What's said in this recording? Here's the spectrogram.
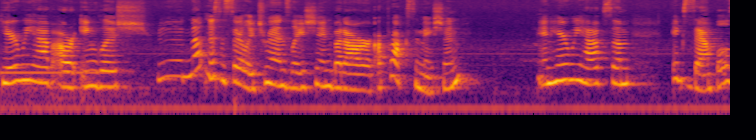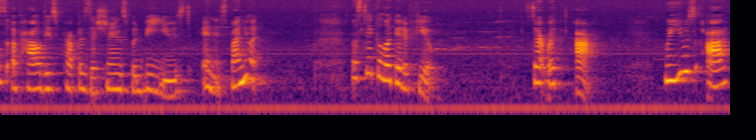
Here we have our English, eh, not necessarily translation, but our approximation. And here we have some examples of how these prepositions would be used in Espanol. Let's take a look at a few. Start with a. We use a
